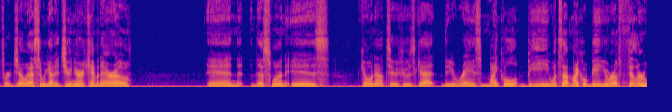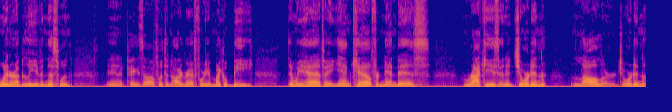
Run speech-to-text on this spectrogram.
For Joe S. And we got a Junior Caminero. And this one is going out to who's got the Rays? Michael B. What's up, Michael B? You were a filler winner, I believe, in this one. And it pays off with an autograph for you, Michael B. Then we have a Yanquiel Fernandez, Rockies, and a Jordan Lawlar. Jordan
